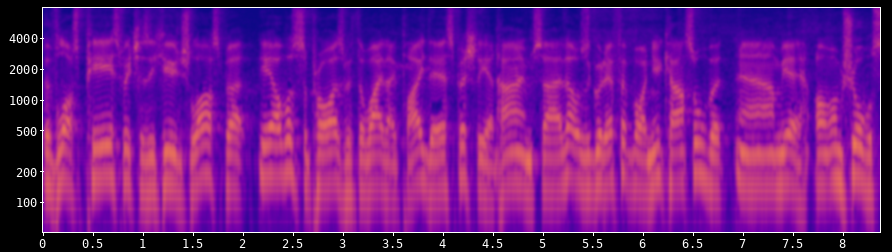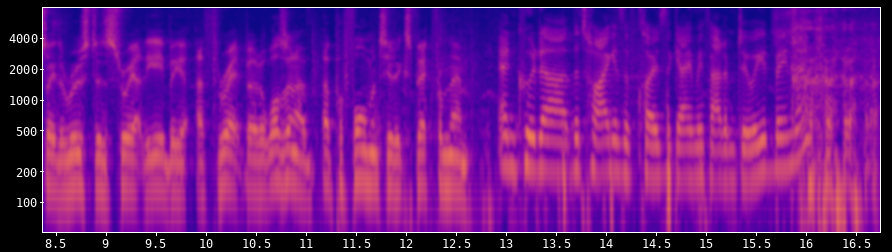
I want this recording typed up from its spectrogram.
have lost Pearce, which is a huge loss. But yeah, I was surprised with the way they played there, especially at home. So that was a good effort by Newcastle. But um, yeah, I- I'm sure we'll see the Roosters throughout the year be a- a threat. But it wasn't a, a performance you'd expect from them. And could uh, the Tigers have closed the game if Adam Doueihi had been there?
